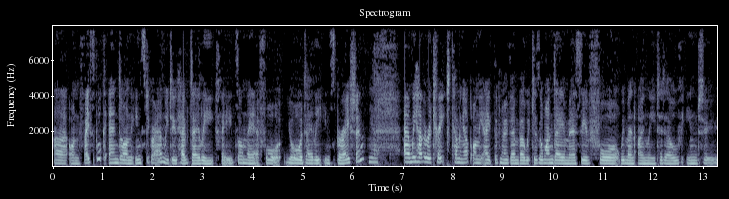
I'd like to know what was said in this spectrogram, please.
uh, on Facebook and on Instagram. We do have daily feeds on there for your daily inspiration. Yes. And we have a retreat coming up on the 8th of November, which is a one day immersive for women only to delve into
